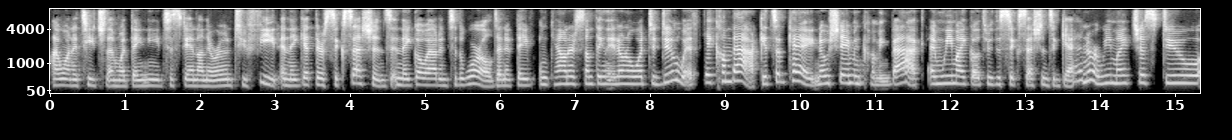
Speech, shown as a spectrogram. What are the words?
I want to teach them what they need to stand on their own two feet and they get their successions and they go out into the world. And if they encounter something they don't know what to do with, they come back. It's okay. No shame in coming back. And we might go through the successions again, or we might just do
